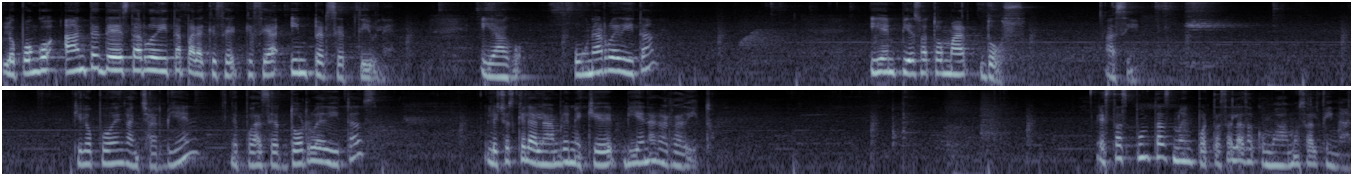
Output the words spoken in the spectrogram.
Lo pongo antes de esta ruedita para que, sea imperceptible. Y hago una ruedita y empiezo a tomar dos, así. Aquí lo puedo enganchar bien, le puedo hacer dos rueditas. El hecho es que el alambre me quede bien agarradito. Estas puntas no importa, se las acomodamos al final.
